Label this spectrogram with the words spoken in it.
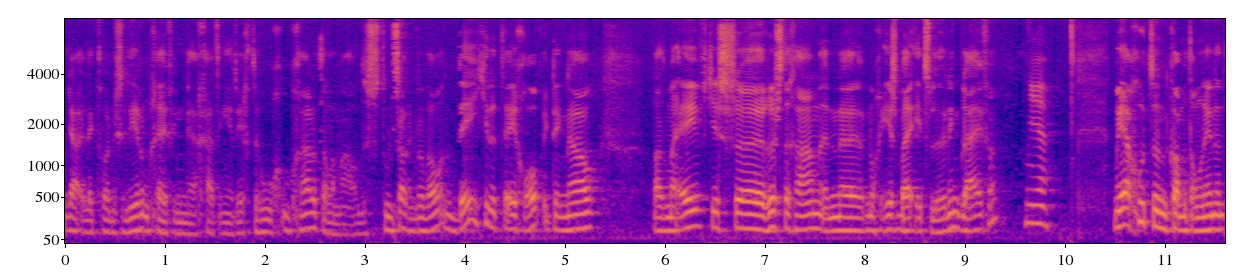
ja, elektronische leeromgeving gaat inrichten, hoe, hoe gaat het allemaal? Dus toen zag ik er wel een beetje er tegenop. Ik denk nou, laat maar eventjes rustig aan en nog eerst bij It's Learning blijven. Ja. Maar ja, goed, toen kwam het allemaal in een,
